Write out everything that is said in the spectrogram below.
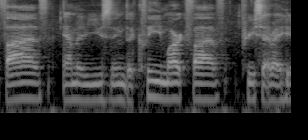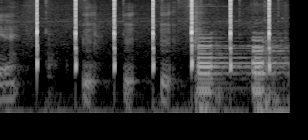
5, and I'm gonna be using the Clean Mark 5 preset right here. Mm, mm, mm.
